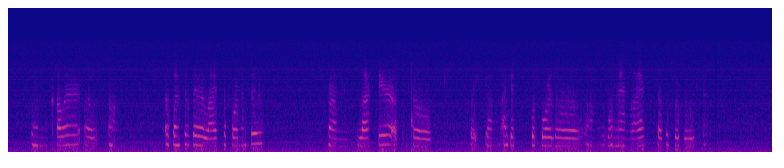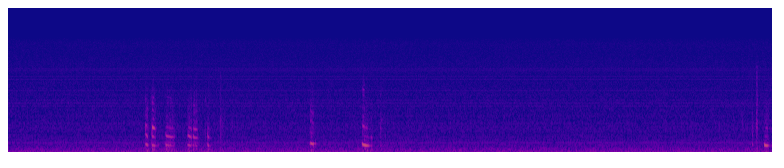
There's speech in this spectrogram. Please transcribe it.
in color of um, a bunch of their live performances from last year up until like um, I guess before the um, one man live that this was released at. A bunch of little screens. Oh, and this thing. I'm gonna open it. Oh,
